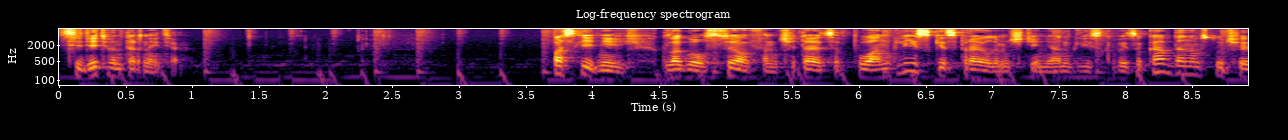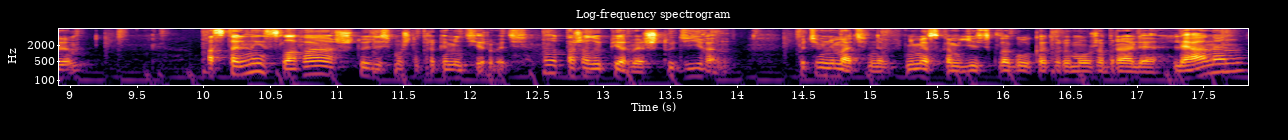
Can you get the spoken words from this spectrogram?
Сидеть в интернете. Последний глагол surfen читается по-английски с правилами чтения английского языка в данном случае. Остальные слова, что здесь можно прокомментировать? Ну вот, пожалуй, первое, штудиран. Будьте внимательны, в немецком есть глагол, который мы уже брали, lernen.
